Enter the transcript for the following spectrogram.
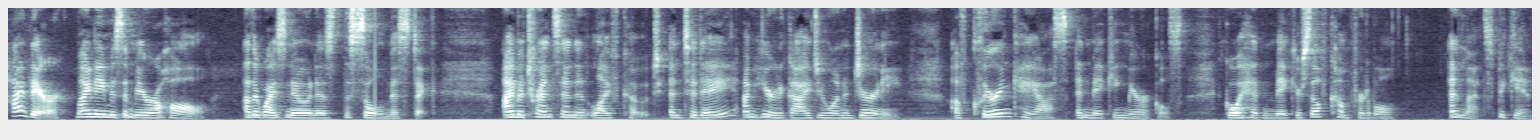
Hi there, my name is Amira Hall, otherwise known as the Soul Mystic. I'm a transcendent life coach, and today I'm here to guide you on a journey of clearing chaos and making miracles. Go ahead and make yourself comfortable, and let's begin.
